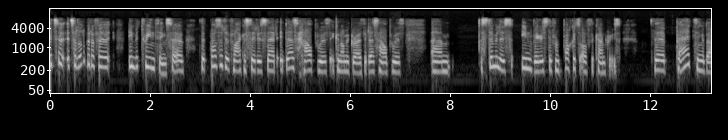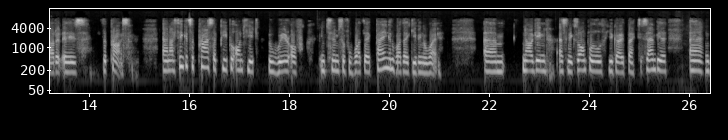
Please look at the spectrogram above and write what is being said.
It's a it's a little bit of a in between thing. So the positive, like I said, is that it does help with economic growth. It does help with um, stimulus in various different pockets of the countries. The bad thing about it is the price, and I think it's a price that people aren't yet aware of in terms of what they're paying and what they're giving away. Um, now, again, as an example, you go back to Zambia, and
